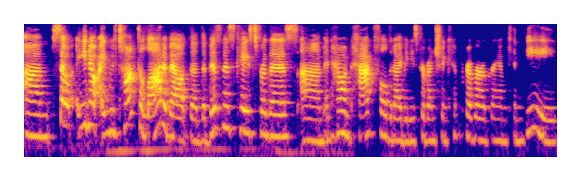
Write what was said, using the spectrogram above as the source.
Um, so, you know, I, we've talked a lot about the, the business case for this um, and how impactful the diabetes prevention program can be.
